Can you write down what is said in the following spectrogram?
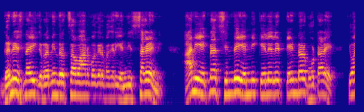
गणेश नाईक रवींद्र चव्हाण वगैरे वगैरे यांनी सगळ्यांनी. आणि एकनाथ शिंदे यांनी केलेले टेंडर घोटाळे किंवा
